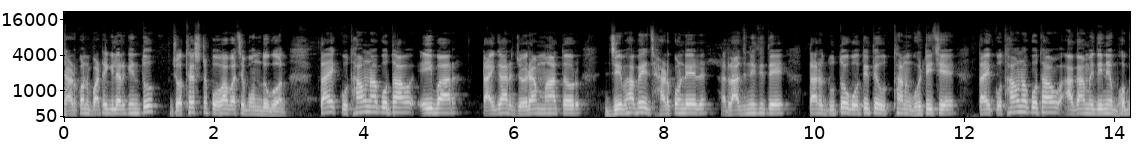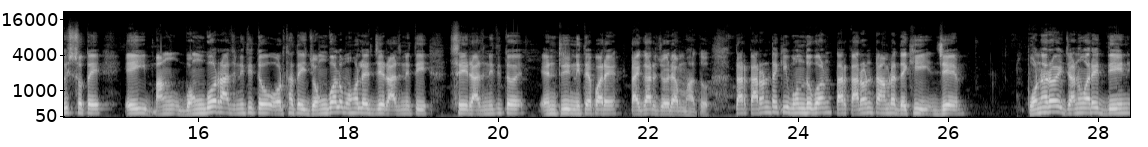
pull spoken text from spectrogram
ঝাড়খণ্ড পার্টিগুলার কিন্তু যথেষ্ট প্রভাব আছে বন্ধুগণ। তাই কোথাও না কোথাও এইবার টাইগার জয়রাম মাহাতোর যেভাবে ঝাড়খণ্ডের রাজনীতিতে তার দ্রুত গতিতে উত্থান ঘটিছে, তাই কোথাও না কোথাও আগামী দিনে ভবিষ্যতে এই বঙ্গ রাজনীতিতেও, অর্থাৎ এই জঙ্গল মহলের যে রাজনীতি, সেই রাজনীতিতে এন্ট্রি নিতে পারে টাইগার জয়রাম মাহাতো। তার কারণটা কি বন্ধুগণ? তার কারণটা আমরা দেখি যে পনেরোই জানুয়ারির দিন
